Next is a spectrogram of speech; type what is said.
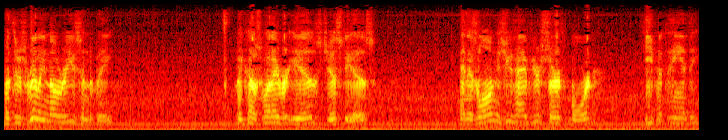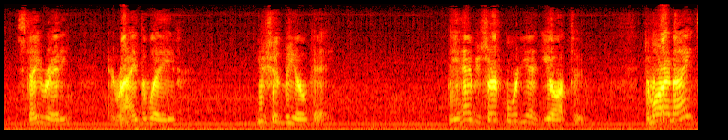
But there's really no reason to be. Because is, just is. And as long as you have your surfboard, keep it handy, stay ready, and ride the wave, you should be okay. Do you have your surfboard yet? You ought to. Tomorrow night,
